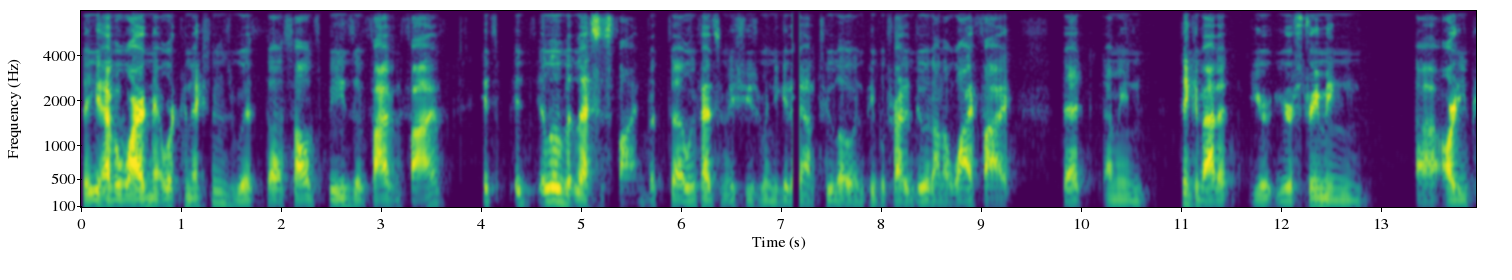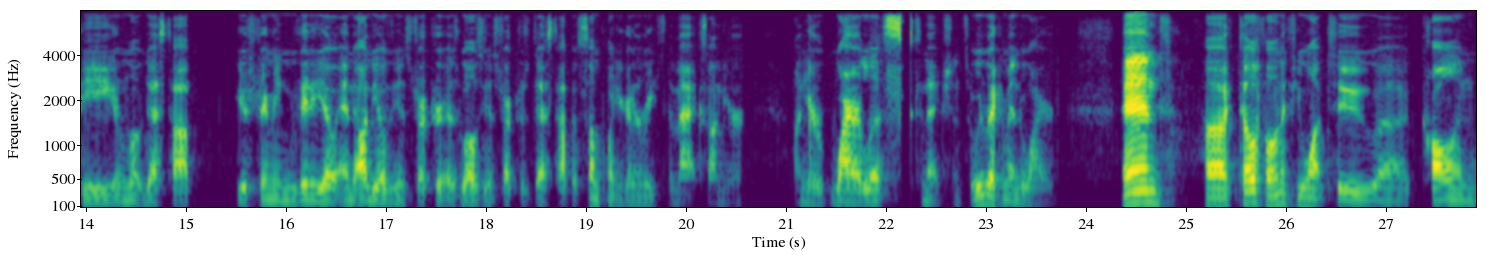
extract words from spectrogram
that you have a wired network connections with uh, solid speeds of 5 and 5. It's, a little bit less is fine, but uh, we've had some issues when you get down too low and people try to do it on a Wi-Fi that, I mean, think about it. You're, you're streaming uh, RDP, remote desktop. You're streaming video and audio of the instructor as well as the instructor's desktop. At some point, you're going to reach the max on your, on your wireless connection. So we recommend wired. And uh, telephone if you want to uh, call and,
